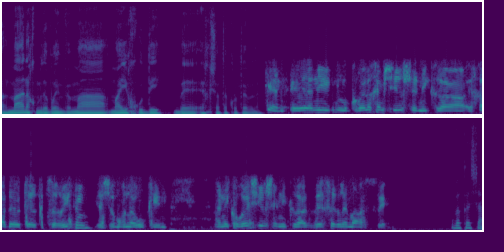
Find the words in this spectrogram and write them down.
על מה אנחנו מדברים ומה ייחודי באיך שאתה כותב את זה. כן, אה, אני קורא לכם שיר שנקרא, אחד היותר קצרים, יש המון ארוכים. אני קורא שיר שנקרא זכר למעשה. בבקשה.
